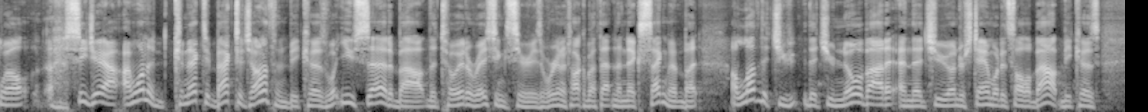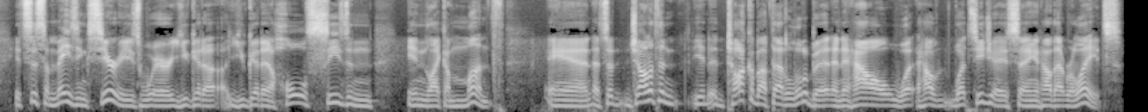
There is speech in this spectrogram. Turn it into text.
Well, CJ, I, want to connect it back to Jonathan because what you said about the Toyota Racing Series, we're going to talk about that in the next segment. But I love that you that you know about it and that you understand what it's all about because it's this amazing series where you get a you get a whole season in like a month. And, and so, Jonathan, you know, talk about that a little bit and how what how what CJ is saying and how that relates.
